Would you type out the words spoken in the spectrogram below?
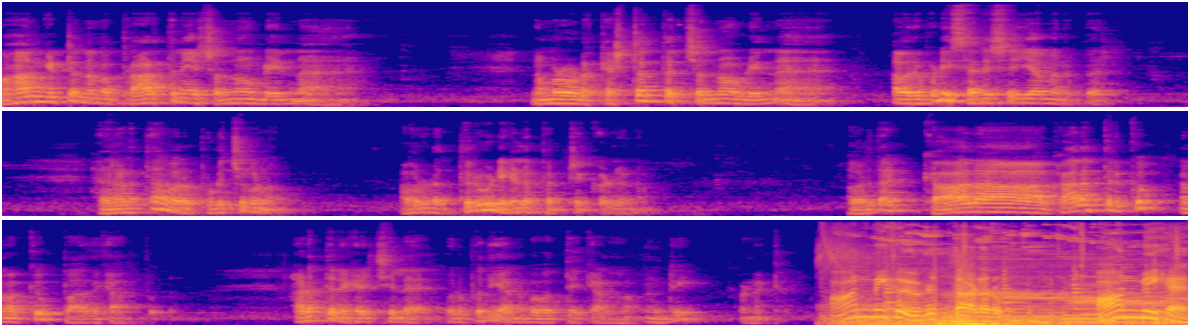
மகான்கிட்ட நம்ம பிரார்த்தனையை சொன்னோம் அப்படின்னா நம்மளோட கஷ்டத்தை சொன்னோம் அப்படின்னா அவர் எப்படி சரி செய்யாமல் இருப்பார்? அதனால தான் அவரை பிடிச்சிக்கணும். அவரோட திருவடிகளை பற்றி கொள்ளணும். அவர் தான் காலா காலத்திற்கும் நமக்கு பாதுகாப்பு. அடுத்த நிகழ்ச்சியில் ஒரு புதிய அனுபவத்தை காணலாம். நன்றி வணக்கம். ஆன்மீக எழுத்தாளரும் ஆன்மீக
